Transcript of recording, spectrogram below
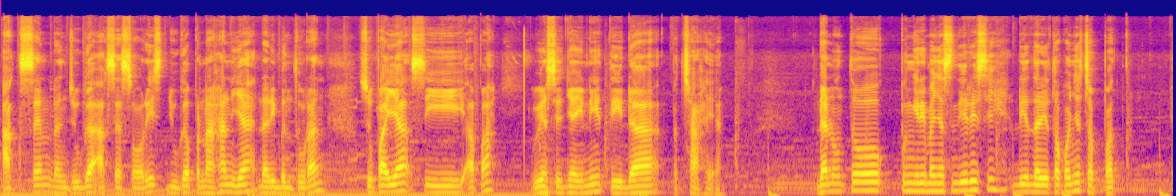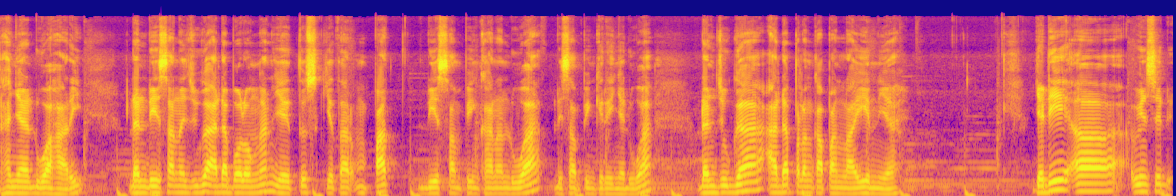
aksen dan juga aksesoris juga penahan ya dari benturan supaya si apa windshieldnya ini tidak pecah ya. Dan untuk pengirimannya sendiri sih di dari tokonya cepat hanya dua hari. Dan di sana juga ada bolongan yaitu sekitar 4 di samping kanan dua di samping kirinya dua dan juga ada perlengkapan lain ya jadi uh, windshield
